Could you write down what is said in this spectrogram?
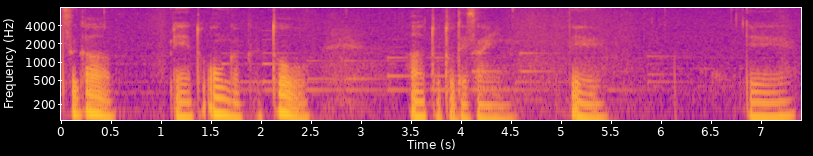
つが、えーと、音楽とアートとデザインでで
